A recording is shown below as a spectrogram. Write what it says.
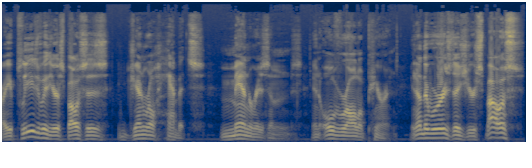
Are you pleased with your spouse's general habits, mannerisms, and overall appearance? In other words, does your spouse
